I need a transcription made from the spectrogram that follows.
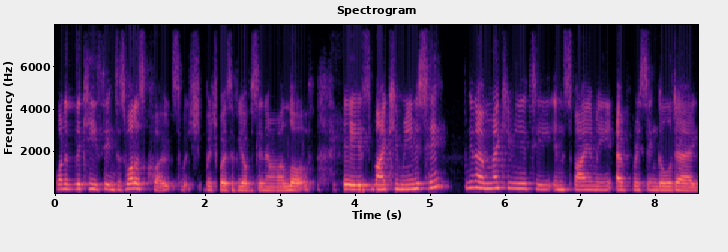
one of the key things, as well as quotes, which which both of you obviously know I love, is my community. You know, my community inspire me every single day.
